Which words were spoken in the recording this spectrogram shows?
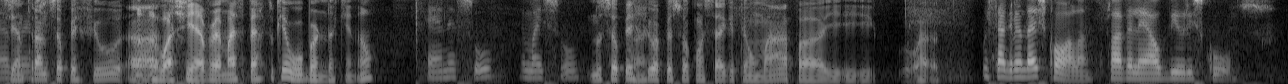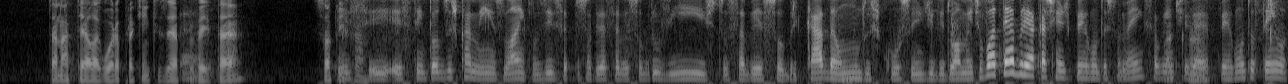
Se entrar no seu perfil, Não, ah, eu acho que Ever é mais perto do que Woburn daqui, não? É, né? Sul. É mais sul. no seu perfil a pessoa consegue ter um mapa e, e- e- a- O Instagram da escola, Flávia Leal Beauty School. Tá na tela agora para quem quiser aproveitar. Só clicar. Esse, esse tem todos os caminhos lá, inclusive se a pessoa quiser saber sobre o visto, saber sobre cada um dos cursos individualmente. Eu vou até abrir a caixinha de perguntas também, se alguém Bacana. tiver pergunta, eu tenho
